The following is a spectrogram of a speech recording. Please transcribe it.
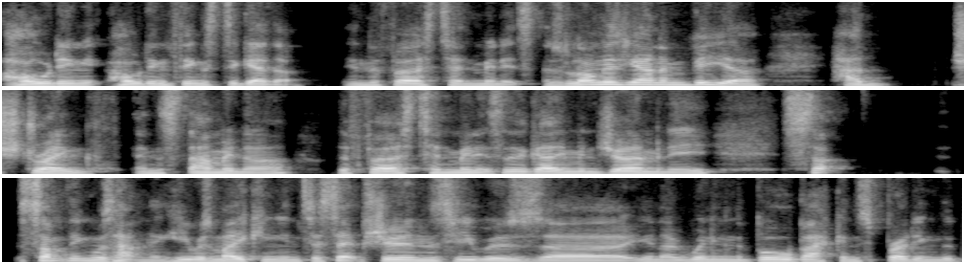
holding holding things together in the first 10 minutes. As long as Yann M'Vila had strength and stamina the first 10 minutes of the game in Germany, so, something was happening. He was making interceptions. He was, uh, you know, winning the ball back and spreading the,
